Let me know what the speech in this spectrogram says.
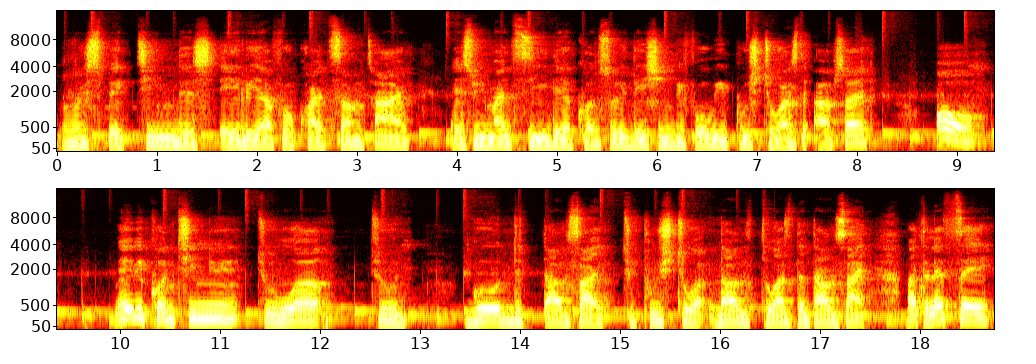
respecting this area for quite some time. As we might see the consolidation before we push towards the upside or maybe continue to uh, to go the downside to push to, down towards the downside. But let's say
